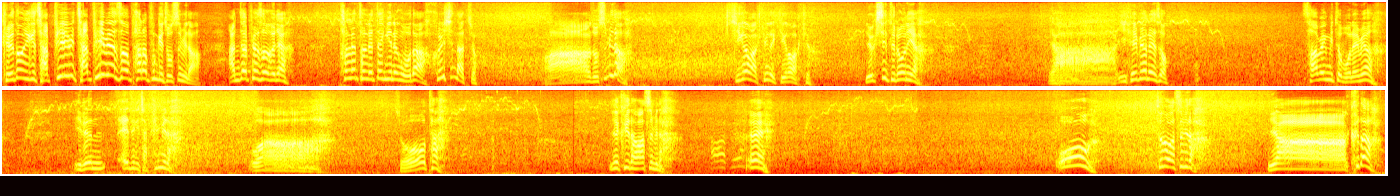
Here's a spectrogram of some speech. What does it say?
그래도 이게 잡히 잡히면서 팔 아픈 게 좋습니다. 안 잡혀서 그냥 털레털레 땡기는 것보다 훨씬 낫죠. 아 좋습니다. 기가 막힙니다. 기가 막혀. 역시 드론이야. 야, 이 해변에서 400m 보내면 이런 애들이 잡힙니다. 와, 좋다. 이제 거의 다 왔습니다. 다 왔어요? 예. 오, 저도 왔습니다. 이야, 크다.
